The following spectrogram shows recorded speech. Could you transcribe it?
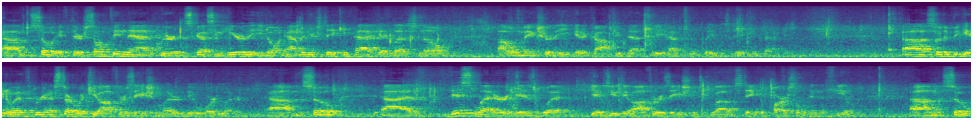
Um, so if there's something that we're discussing here that you don't have in your staking packet, let us know. Uh, we'll make sure that you get a copy of that so you have to complete the staking packet. Uh, so to begin with, we're going to start with the authorization letter, the award letter. Um, so uh, this letter is what gives you the authorization to go out and stake a parcel in the field. Um, so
